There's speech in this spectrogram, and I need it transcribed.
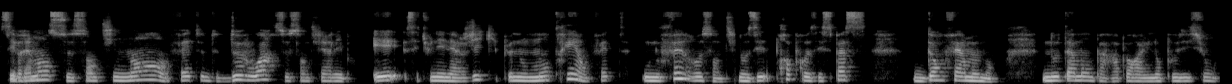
C'est vraiment ce sentiment en fait de devoir se sentir libre. Et c'est une énergie qui peut nous montrer en fait ou nous faire ressentir nos propres espaces d'enfermement, notamment par rapport à une opposition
